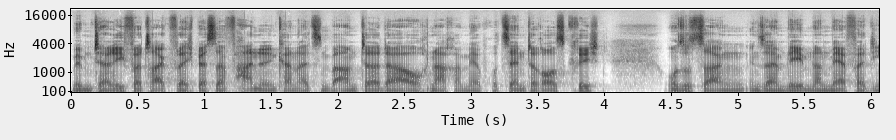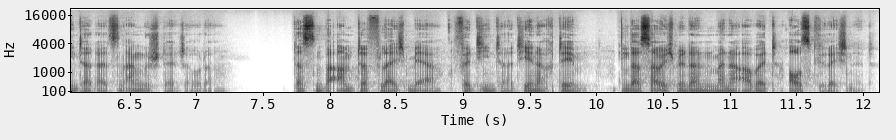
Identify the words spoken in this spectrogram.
mit dem Tarifvertrag vielleicht besser verhandeln kann als ein Beamter, da auch nachher mehr Prozente rauskriegt und sozusagen in seinem Leben dann mehr verdient hat als ein Angestellter oder dass ein Beamter vielleicht mehr verdient hat, je nachdem. Und das habe ich mir dann in meiner Arbeit ausgerechnet.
